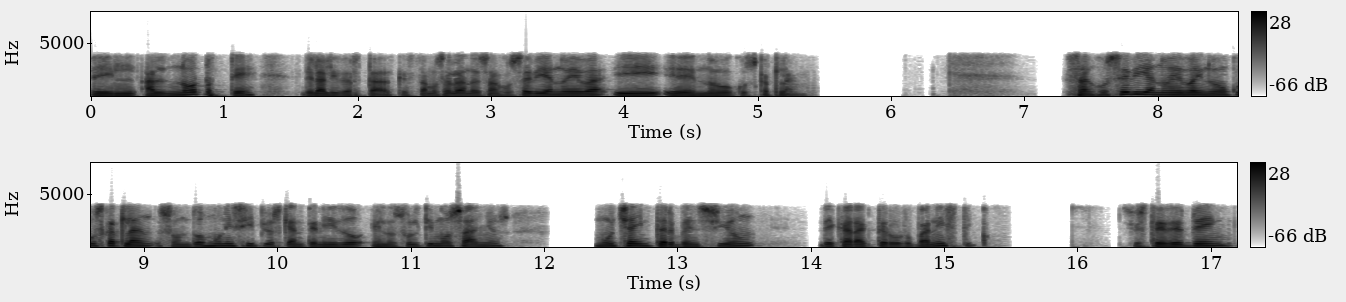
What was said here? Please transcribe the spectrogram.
al norte de la Libertad, que estamos hablando de San José Villanueva y eh, Nuevo Cuscatlán. San José Villanueva y Nuevo Cuscatlán son dos municipios que han tenido en los últimos años mucha intervención de carácter urbanístico. Si ustedes ven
